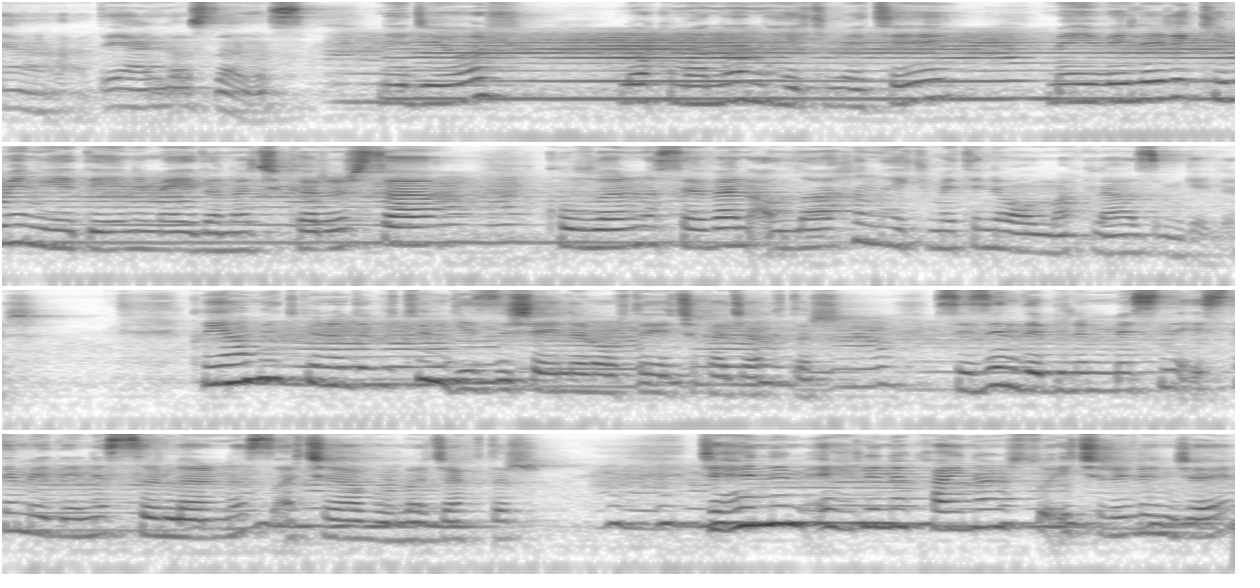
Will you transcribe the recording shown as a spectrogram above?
Ya değerli dostlarımız ne diyor? Lokmanın hikmeti meyveleri kimin yediğini meydana çıkarırsa kullarını seven Allah'ın hikmeti ne olmak lazım gelir. Kıyamet gününde bütün gizli şeyler ortaya çıkacaktır. Sizin de bilinmesini istemediğiniz sırlarınız açığa vurulacaktır. Cehennem ehline kaynar su içirilince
